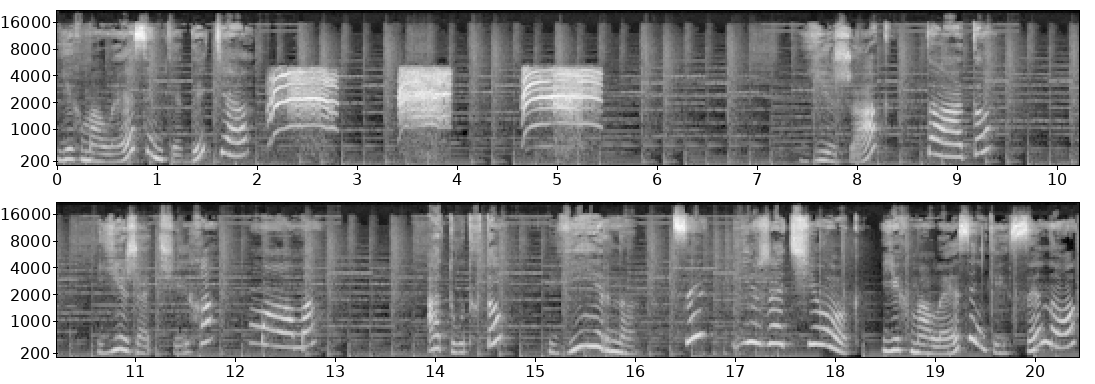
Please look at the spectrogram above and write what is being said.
їх малесеньке дитя. Їжак тато. Їжачиха мама. А тут хто? Вірно, це їжачок, їх малесенький синок.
